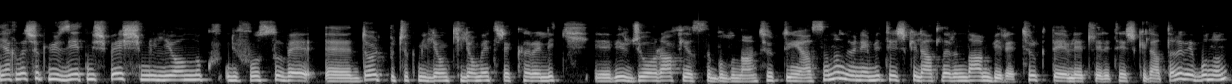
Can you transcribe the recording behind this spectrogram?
Yaklaşık 175 milyonluk nüfusu ve e, 4,5 milyon kilometre karelik e, bir coğrafyası bulunan Türk dünyasının önemli teşkilatlarından biri. Türk Devletleri Teşkilatları ve bunun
